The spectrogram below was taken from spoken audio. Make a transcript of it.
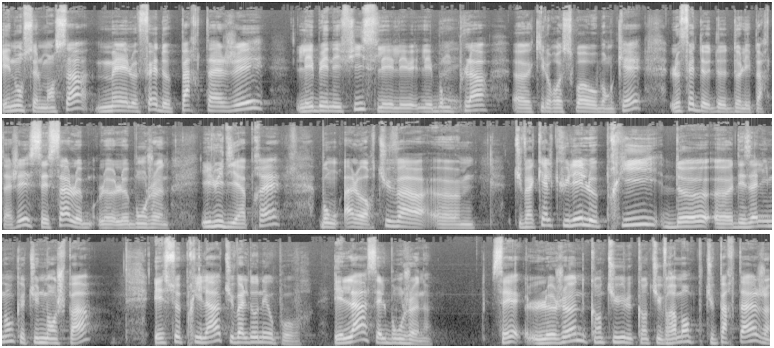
Et non seulement ça, mais le fait de partager les bénéfices, les, les- les bons Oui. plats euh, qu'il reçoit au banquet, le fait de, de- de les partager, c'est ça le, le- le bon jeûne. Il lui dit après, bon, alors tu vas, euh, tu vas calculer le prix de, euh, des aliments que tu ne manges pas, et ce prix-là, tu vas le donner aux pauvres. Et là, c'est le bon jeûne. C'est le jeûne quand tu, quand tu vraiment tu partages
